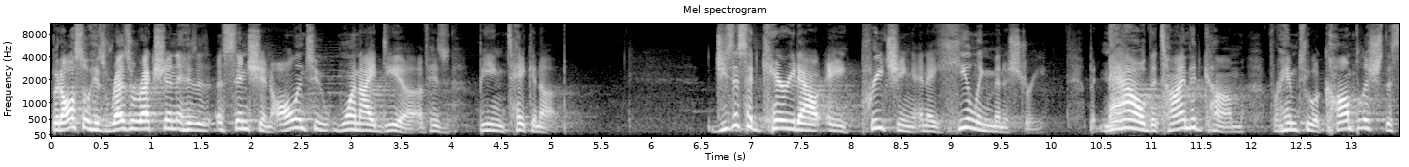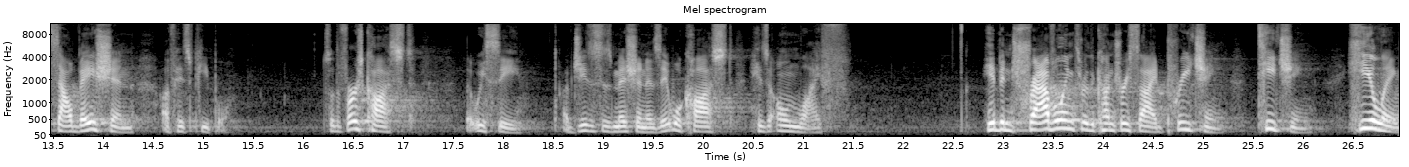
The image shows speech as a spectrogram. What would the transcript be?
but also his resurrection and his ascension, all into one idea of his being taken up. Jesus had carried out a preaching and a healing ministry, but now the time had come for him to accomplish the salvation of his people. So, the first cost that we see of Jesus' mission is it will cost his own life. He had been traveling through the countryside, preaching, teaching, healing,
